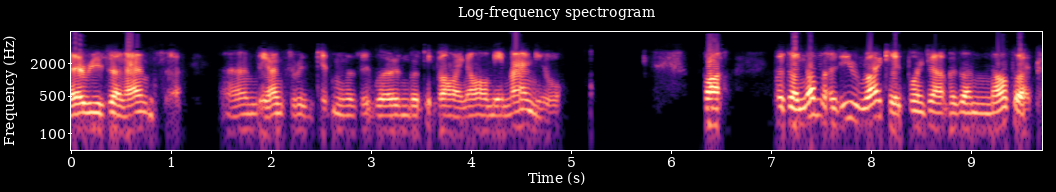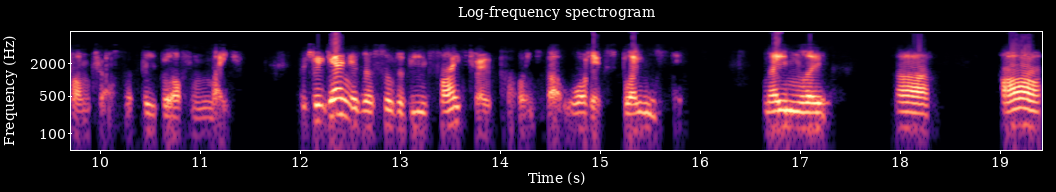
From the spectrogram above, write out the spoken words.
there is an answer, and the answer is given, as it were, in the Divine Army Manual. But there's another, as you rightly point out, there's another contrast that people often make, which again is a sort of Euthyphro point about what explains it. Namely, uh, uh,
